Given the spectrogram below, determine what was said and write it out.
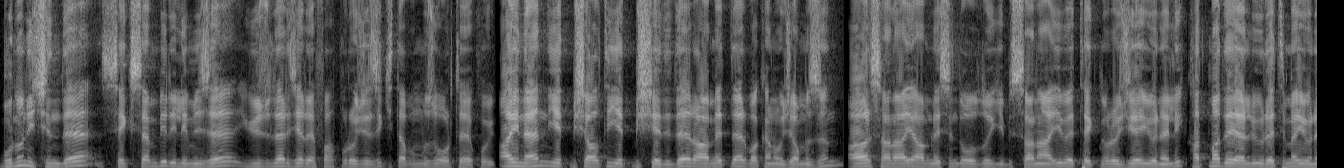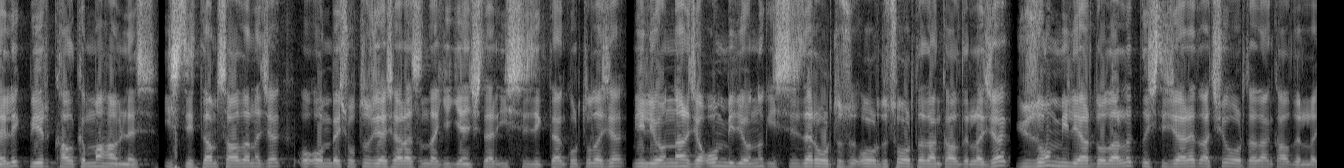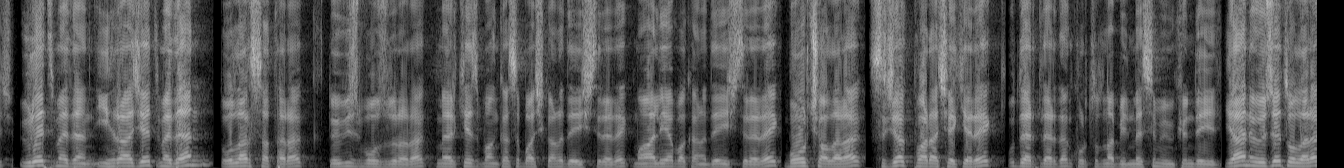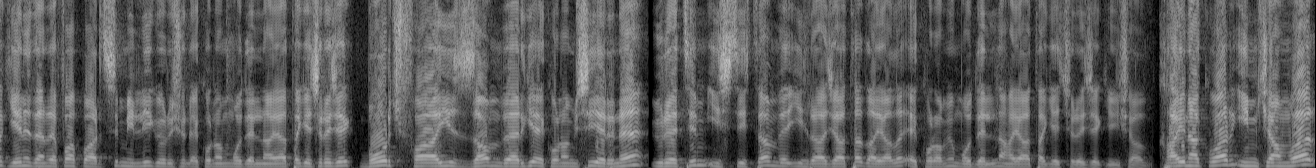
Bunun için de 81 ilimize yüzlerce refah projesi kitabımızı ortaya koyduk. Aynen 76-77'de rahmetli Erbakan hocamızın ağır sanayi hamlesinde olduğu gibi sanayi ve teknolojiye yönelik, katma değerli üretime yönelik bir kalkınma hamlesi. İstihdam sağlanacak. O 15-30 yaş arasındaki gençler işsizlikten kurtulacak. Milyonlarca 10 milyonluk işsizler ordusu, ordusu ortadan kaldırılacak. 110 milyar dolarlık dış ticaret açığı ortadan kaldırılacak. Üretmeden, ihraç etmeden dolar satarak, döviz bozdurarak, Merkez Bankası Başkanı değiştirerek, Maliye Bakanı değiştirerek, borç alarak, sıcak para çekerek bu dertlerden kurtulunabilmesi mümkün değil. Yani özet olarak yeniden Refah Partisi milli görüşün ekonomi modelini hayata geçirecek. Borç, faiz, zam, vergi ekonomisi yerine üretim, istihdam ve ihracata dayalı ekonomi modelini hayata geçirecek inşallah. Kaynak var, imkan var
